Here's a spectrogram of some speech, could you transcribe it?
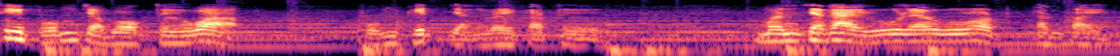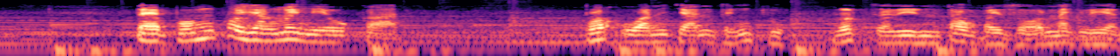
ที่ผมจะบอกเธอว่า ผมคิดอย่างไรกับเธอ มันจะได้รู้แล้วรู้รอดกันไป แต่ผมก็ยังไม่มีโอกาส เพราะวันจันทร์ถึงศุกร์รสรินต้องไปสอนนักเรียน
